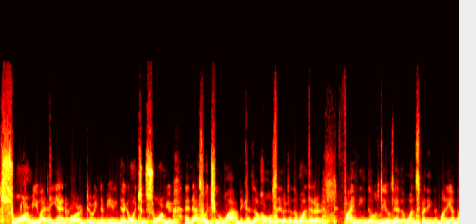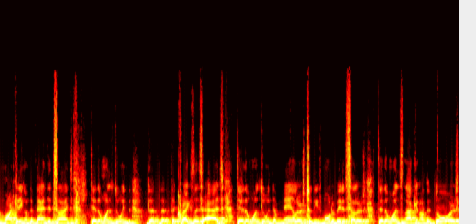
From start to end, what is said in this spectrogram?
swarm you at the end or during the meeting. They're going to swarm you. And that's what you want because the wholesalers are the ones that are finding those deals. They're the ones spending the money on the marketing, on the bandit signs. They're the ones doing the, the, the, Craigslist ads. They're the ones doing the mailers to these motivated sellers. They're the ones knocking on the doors.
